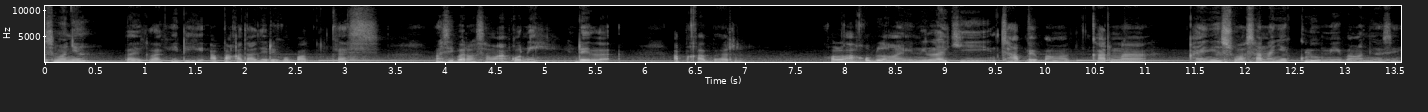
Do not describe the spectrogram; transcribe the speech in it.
Semuanya, balik lagi di Apa Kata Diriku Podcast. Masih bareng sama aku nih, Dela. Apa kabar? Kalau aku belakangan ini lagi capek banget Karena kayaknya suasananya gloomy banget gak sih?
